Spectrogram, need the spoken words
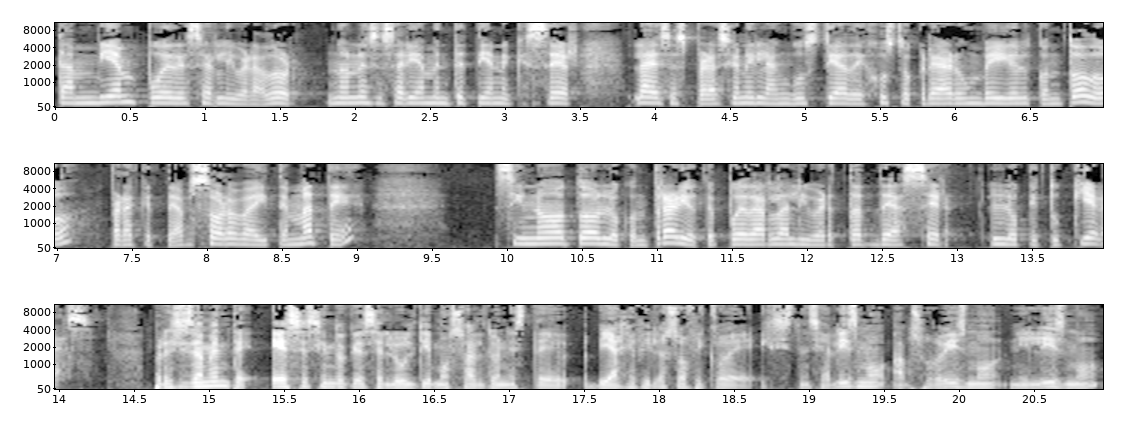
también puede ser liberador. No necesariamente tiene que ser la desesperación y la angustia de justo crear un bagel con todo para que te absorba y te mate, sino todo lo contrario, te puede dar la libertad de hacer lo que tú quieras. Precisamente, ese siento que es el último salto en este viaje filosófico de existencialismo, absurdismo, nihilismo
